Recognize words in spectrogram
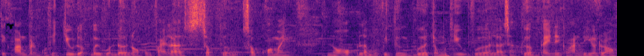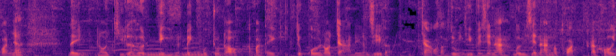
thì các bạn vẫn có thể chịu được, bởi Wonder nó không phải là sốc thương, sốc quá mạnh. Nó là một vị tướng vừa chống chịu, vừa là sát thương. Đấy, nên các bạn đi hiểu rõ các bạn nhé đấy, nó chỉ là hơn, nhỉnh hơn mình một chút đó. Các bạn thấy chiếc cuối nó trả để làm gì cả. Chả có tác dụng gì với Zena, bởi vì Zena nó thoát ra khỏi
